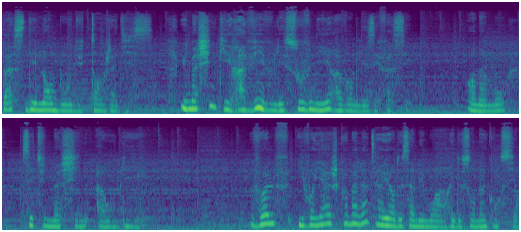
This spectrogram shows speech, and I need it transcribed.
passent des lambeaux du temps jadis. Une machine qui ravive les souvenirs avant de les effacer. En un mot, c'est une machine à oublier. Wolf y voyage comme à l'intérieur de sa mémoire et de son inconscient.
